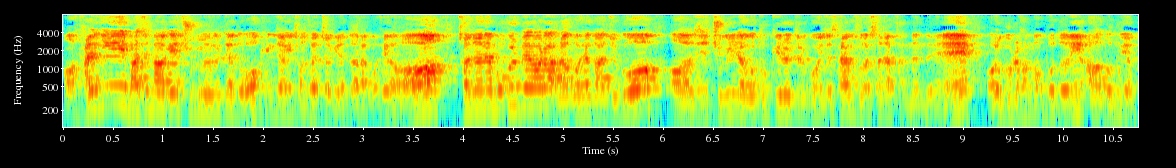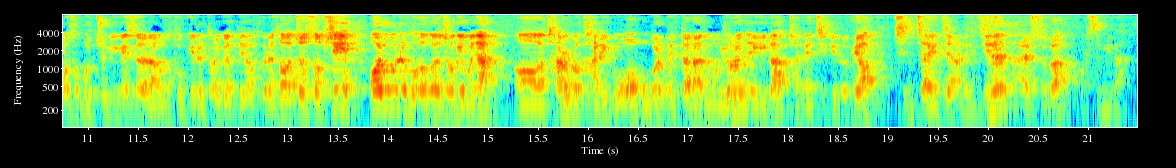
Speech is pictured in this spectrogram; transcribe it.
어, 달기 마지막에 죽일 때도 굉장히 전설적이었다라고 해요. 전년에 목을 베어라 라고 해가지고 어, 이제 죽이려고 도끼를 들고 이제 사형수가 찾아갔는데 얼굴을 한번 보더니 아 너무 예뻐서 못 죽이겠어요 라고 해서 도끼를 떨겼대요. 그래서 어쩔 수 없이 얼굴을 뭐, 어, 저기 뭐냐 어, 자루로 가리고 목을 뱉다라는 뭐 이런 얘기가 전해지기도 해요. 진짜인지 아닌지는 알 수가 없습니다.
